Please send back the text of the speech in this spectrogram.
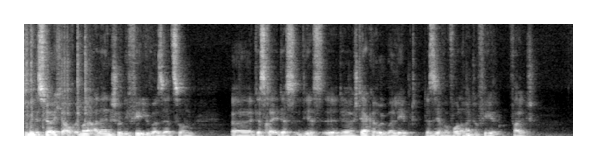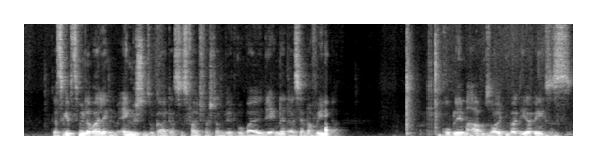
Zumindest höre ich ja auch immer alleine schon die Fehlübersetzung, äh, das, das, das, äh, der Stärkere überlebt. Das ist ja von vornherein schon fehl, falsch. Das gibt es mittlerweile im Englischen sogar, dass das falsch verstanden wird, wobei die Engländer es ja noch weniger Probleme haben sollten, weil die ja wenigstens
